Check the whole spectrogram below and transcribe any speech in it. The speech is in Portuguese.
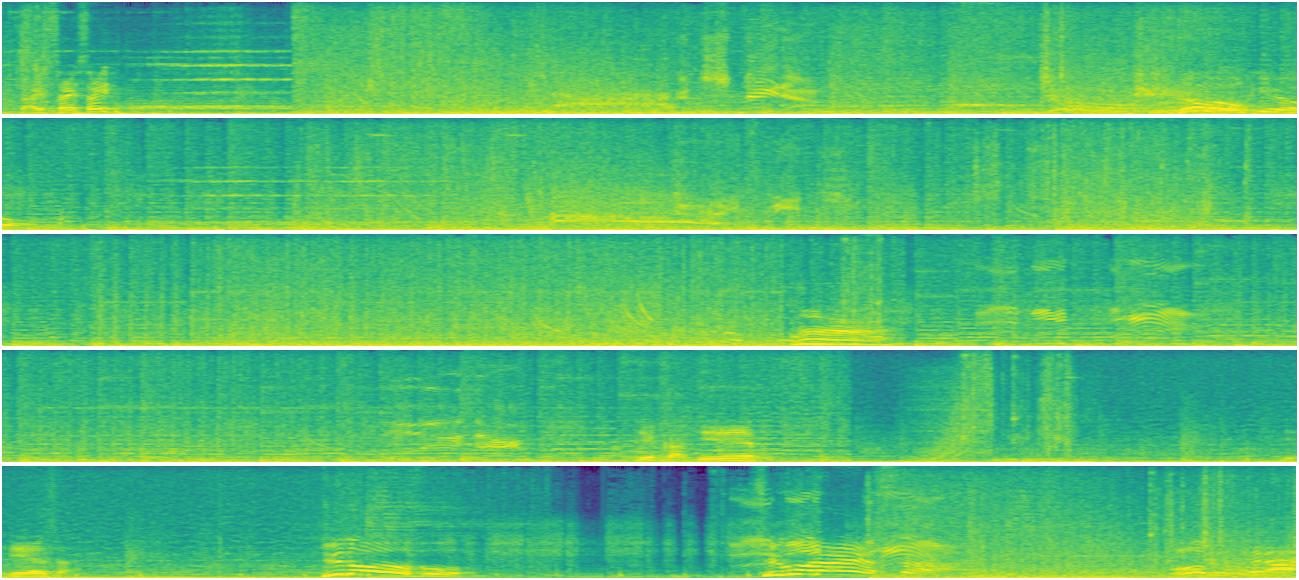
Sai, sai, sai! Double kill! Cadê, cadê? Beleza. De novo! Segura essa! Operar!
